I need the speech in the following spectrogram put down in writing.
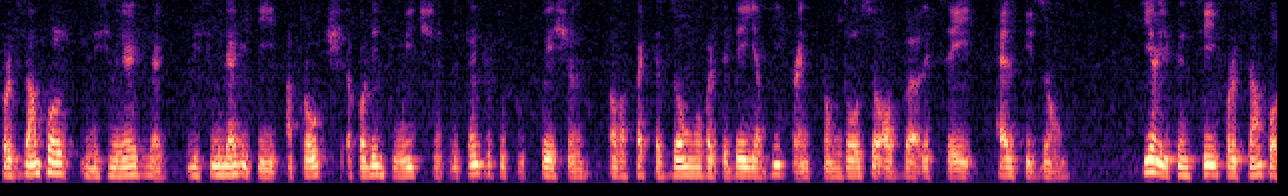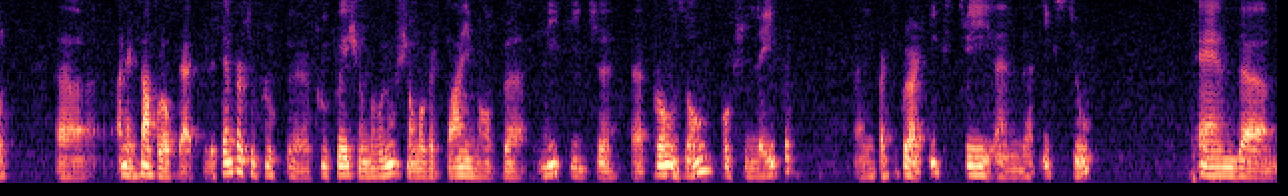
For example, the dissimilarity, dissimilarity approach, according to which the temperature fluctuation of affected zone over the day are different from those of, uh, let's say, healthy zone. Here you can see, for example, uh, an example of that. The temperature uh, fluctuation evolution over time of uh, leakage prone zone oscillate, in particular X3 and X2. And um,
